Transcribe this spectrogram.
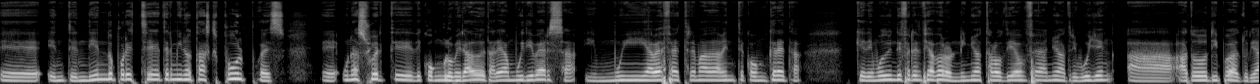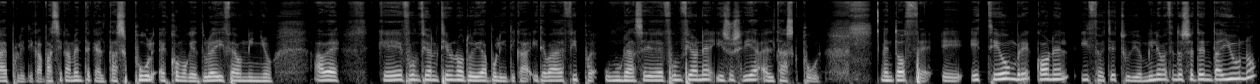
Eh, entendiendo por este término task pool, pues eh, una suerte de conglomerado de tareas muy diversas y muy a veces extremadamente concretas que de modo indiferenciado los niños hasta los 10-11 años atribuyen a, todo tipo de autoridades políticas. Básicamente que el task pool es como que tú le dices a un niño, a ver, ¿qué funciones tiene una autoridad política? Y te va a decir pues una serie de funciones y eso sería el task pool. Entonces, eh, este hombre, Connell, hizo este estudio en 1971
